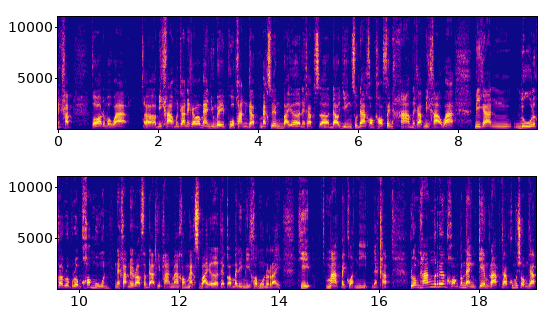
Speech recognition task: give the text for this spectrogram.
นะครับ ก็ต้องบอกว่ามีข่าวเหมือนกันนะครับว่าแมนยูไปพัวพันกับแม็กซ์เลียนไบเออร์นะครับดาวยิงสุดหน้าของเขาเฟนฮามนะครับมีข่าวว่ามีการดูแล้วก็รวบรวมข้อมูลนะครับในรอบสัปดาห์ที่ผ่านมาของแม็กซ์ไบเออร์แต่ก็ไม่ได้มีข้อมูลอะไรที่มากไปกว่านี้นะครับรวมทั้งเรื่องของตำแหน่งเกมรับครับคุณผู้ชมครับ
